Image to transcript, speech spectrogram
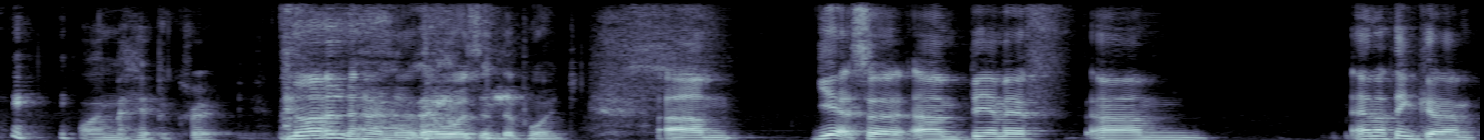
I'm a hypocrite. No, no, no, that wasn't the point. Um, yeah, so um, BMF, um, and I think um,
